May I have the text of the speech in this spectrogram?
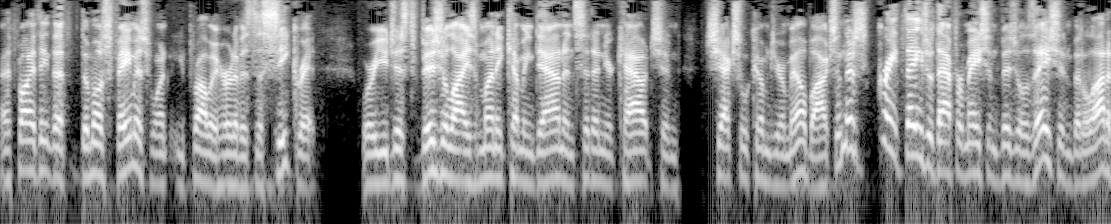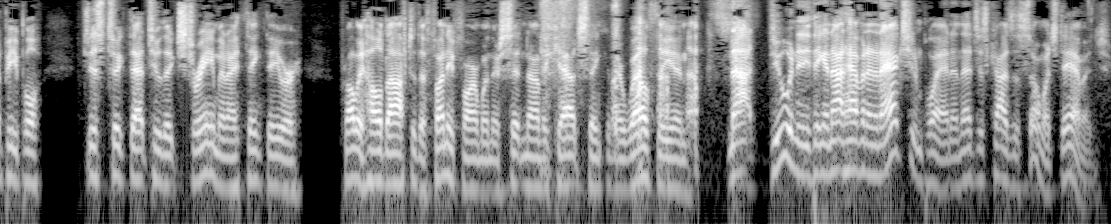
I probably think the the most famous one you probably heard of is The Secret, where you just visualize money coming down and sit on your couch, and checks will come to your mailbox. And there's great things with affirmation visualization, but a lot of people just took that to the extreme, and I think they were probably hauled off to the funny farm when they're sitting on the couch thinking they're wealthy and not doing anything and not having an action plan, and that just causes so much damage.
